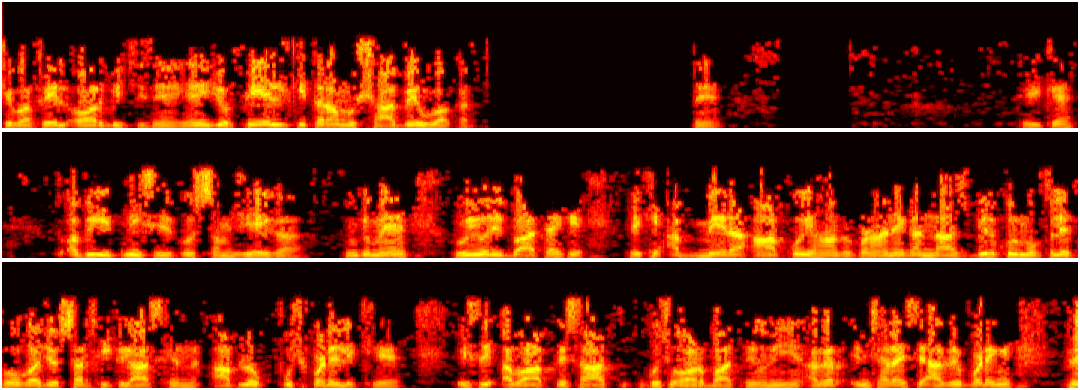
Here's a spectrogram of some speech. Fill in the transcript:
شبہ فیل اور بھی چیزیں ہیں۔ یعنی جو فیل کی طرح مشابے ہوا کرتے ہیں۔ ٹھیک ہے؟ تو ابھی اتنی سی کچھ سمجھیے گا۔ کیونکہ میں وہی والی بات ہے کہ دیکھیں، اب میرا آپ کو یہاں پہ پڑھانے کا انداز بالکل مختلف ہوگا جو سر کی کلاس کے اندر۔ آپ لوگ کچھ پڑھے لکھے ہیں۔ اس لیے اب آپ کے ساتھ کچھ اور باتیں ہونی ہیں۔ اگر انشاءاللہ اسے آگے پڑھیں گے، پھر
